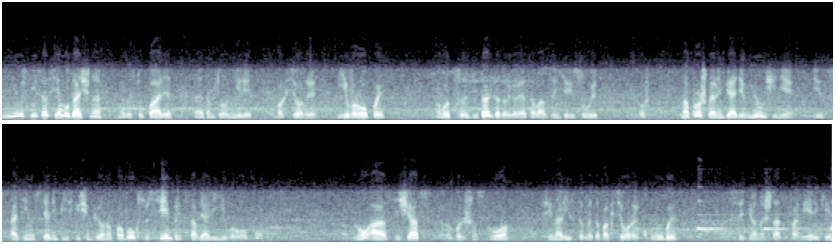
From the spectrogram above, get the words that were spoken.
Не, не совсем удачно выступали на этом турнире боксеры Европы. Вот деталь, которая, вероятно, вас заинтересует. На прошлой Олимпиаде в Мюнхене из 11 олимпийских чемпионов по боксу 7 представляли Европу. Ну а сейчас большинство финалистов это боксеры Кубы, Соединенных Штатов Америки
